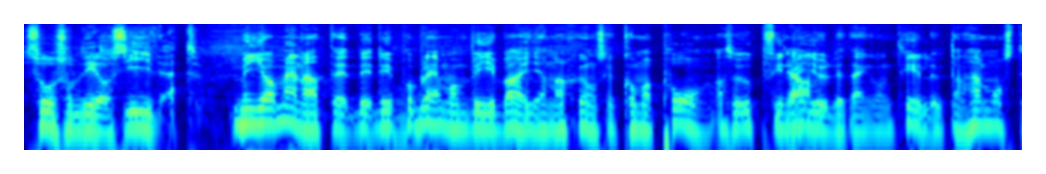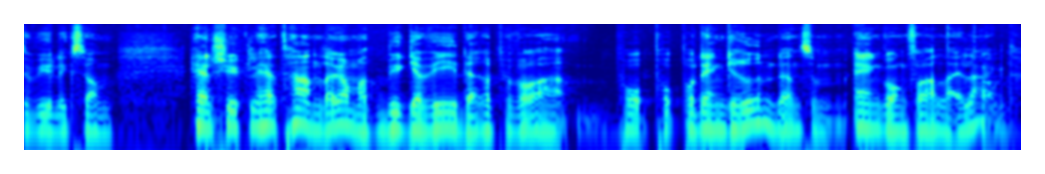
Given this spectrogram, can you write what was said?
så som det är oss givet. Men jag menar att det, det, det är problem om vi i varje generation ska komma på, alltså uppfinna Ja. hjulet en gång till. Utan här måste vi ju liksom, helkyrklighet handlar ju om att bygga vidare på, våra, på, på, på den grunden som en gång för alla är lagd. Ja,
